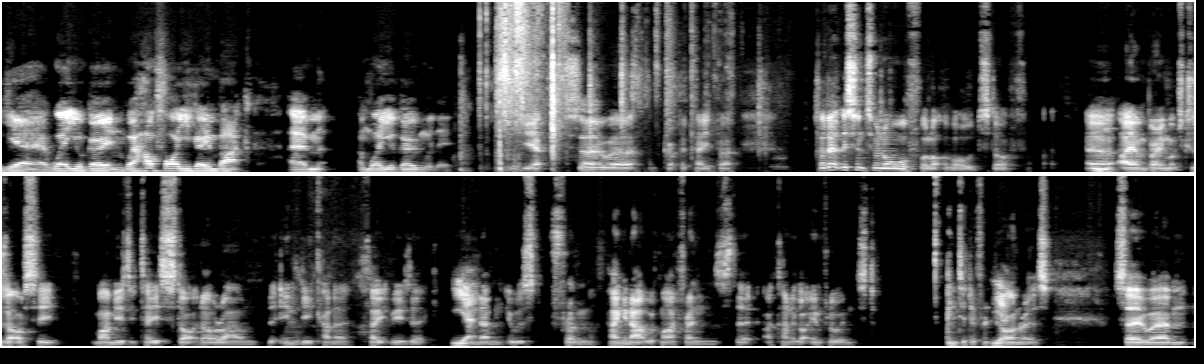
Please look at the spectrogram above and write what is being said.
yeah, where you're going, where how far you're going back, um, and where you're going with it. Yep. So uh, I've got the paper. So I don't listen to an awful lot of old stuff. Uh, Mm. I am very much because obviously my music taste started around the indie kind of folk music, Yeah, and um, it was from hanging out with my friends that I kind of got influenced into different Yeah. genres. So, um,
